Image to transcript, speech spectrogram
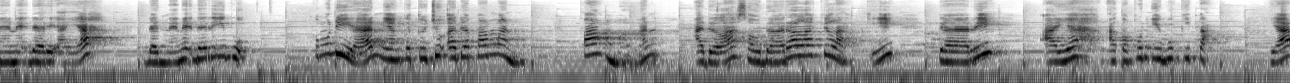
Nenek dari ayah dan nenek dari ibu. Kemudian yang ketujuh ada paman. Paman adalah saudara laki-laki dari ayah ataupun ibu kita. Ya,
